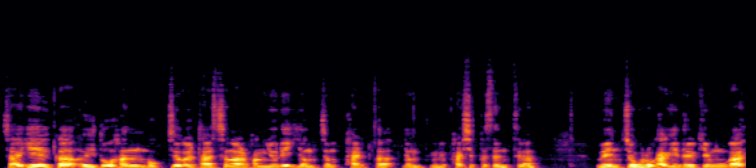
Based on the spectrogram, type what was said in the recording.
자기가 의도한 목적을 달성할 확률이 0.8%, 80%, 왼쪽으로 가게 될 경우가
